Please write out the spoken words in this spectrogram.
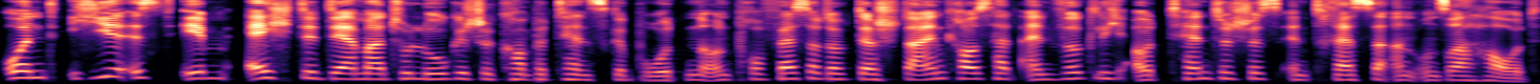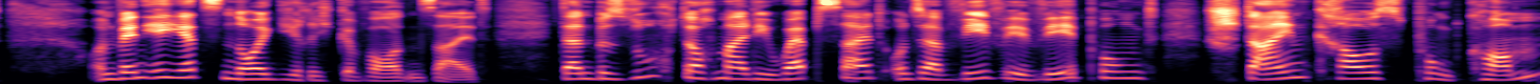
Und hier ist eben echte dermatologische Kompetenz geboten. Und Professor Dr. Steinkraus hat ein wirklich authentisches Interesse an unserer Haut. Und wenn ihr jetzt neugierig geworden seid, dann besucht doch mal die Website unter www.steinkraus.com.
